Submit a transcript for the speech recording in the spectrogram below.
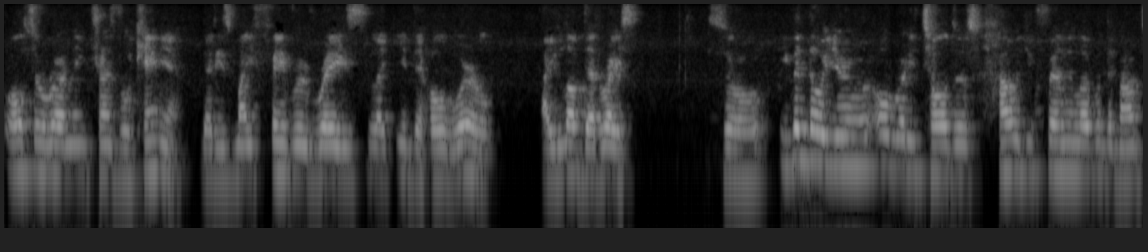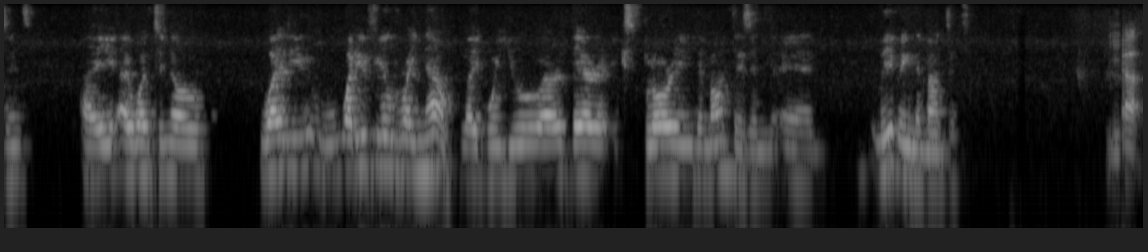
also running Transvulcania. That is my favorite race, like in the whole world. I love that race. So even though you already told us how you fell in love with the mountains, I, I want to know what do you what do you feel right now, like when you are there exploring the mountains and, and living the mountains. Yeah.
